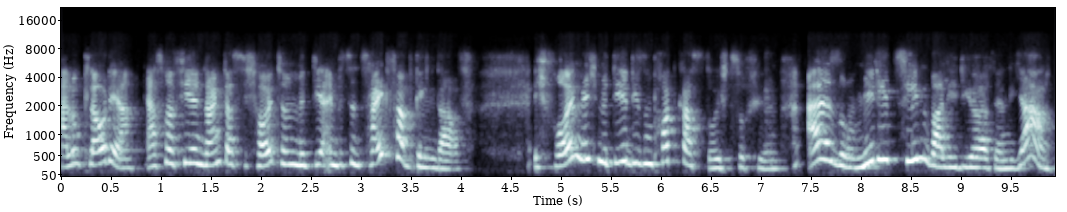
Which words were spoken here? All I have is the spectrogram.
Hallo Claudia, erstmal vielen Dank, dass ich heute mit dir ein bisschen Zeit verbringen darf. Ich freue mich, mit dir diesen Podcast durchzuführen. Also, Medizinvalidiererin, ja,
